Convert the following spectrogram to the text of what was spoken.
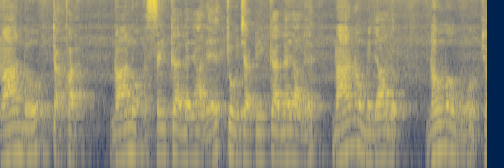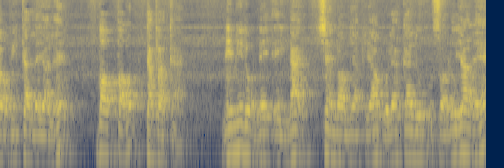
နွားနို့တစ်ခွက်နွားနို့အစိမ့်ကတ်လည်းရတယ်ကြိုချက်ပြီးကတ်လည်းရတယ်နွားနို့မရလို့နှုံးမုံကိုဖြော်ပြီးကတ်လည်းရတယ်ပေါက်ပေါက်တပတ်ကန်မိမိတို့နေအိမ်၌ရှင်တော်မြတ်ဘုရားကိုလည်းကတ်လို့ဆိုလို့ရတယ်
